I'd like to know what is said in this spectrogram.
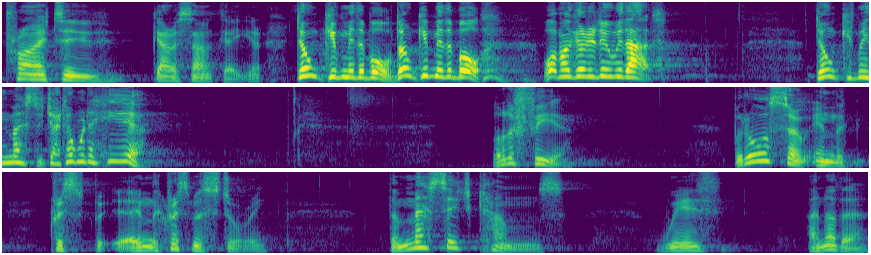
prior to Gareth Southgate. You know, don't give me the ball, don't give me the ball. What am I going to do with that? Don't give me the message. I don't want to hear. A lot of fear. But also in the, in the Christmas story, the message comes with another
